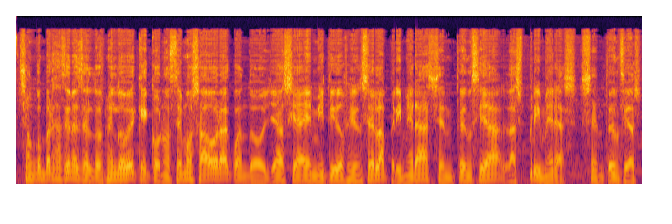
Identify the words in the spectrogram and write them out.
Son conversaciones del 2009 que conocemos ahora cuando ya se ha emitido, fíjense, la primera sentencia, las primeras sentencias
